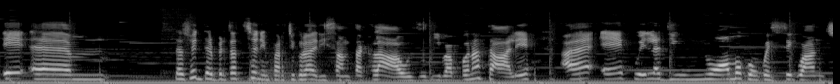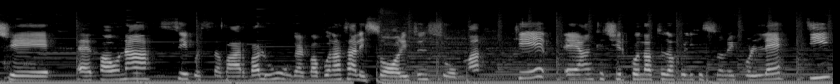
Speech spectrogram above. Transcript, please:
e ehm, la sua interpretazione in particolare di Santa Claus di Babbo Natale eh, è quella di un uomo con queste guance eh, paonazze, questa barba lunga, il Babbo Natale solito insomma, che è anche circondato da quelli che sono i folletti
